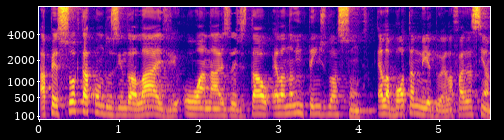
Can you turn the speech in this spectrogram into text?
a pessoa que está conduzindo a live ou a análise do edital, ela não entende do assunto. Ela bota medo, ela faz assim, ó,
